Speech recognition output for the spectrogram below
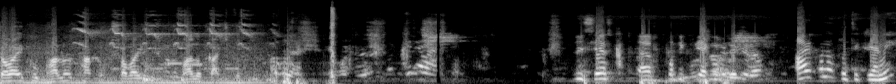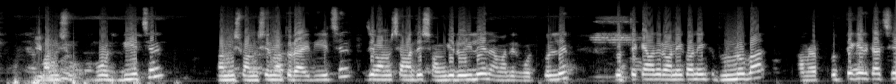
সবাই খুব ভালো থাকুক, সবাই ভালো কাজ করুক। শেষ প্রতিক্রিয়া আর কোনো প্রতিক্রিয়া নেই। মানুষ ভোট দিয়েছেন মানুষ মানুষের মতো রায় দিয়েছেন যে মানুষ আমাদের সঙ্গে রইলেন আমাদের ভোট করলেন। প্রত্যেকে আমাদের অনেক অনেক ধন্যবাদ। আমরা প্রত্যেকের কাছে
